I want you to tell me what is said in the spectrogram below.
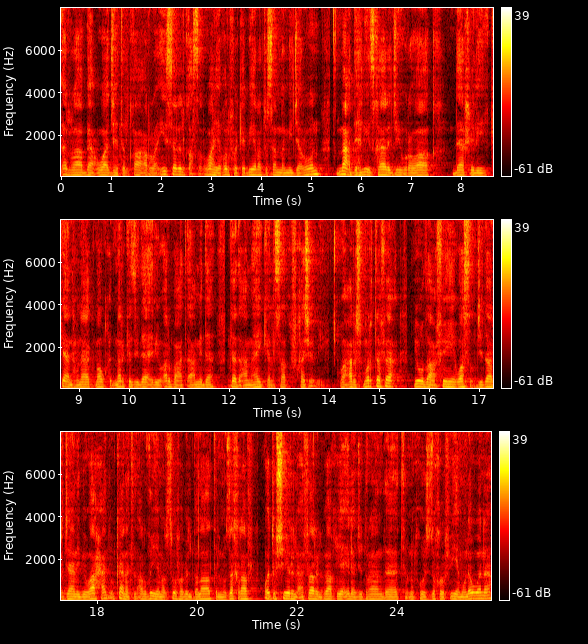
الرابع واجهة القاعة الرئيسة للقصر وهي غرفة كبيرة تسمى ميجارون مع دهليز خارجي ورواق داخلي. كان هناك موقد مركزي دائري وأربعة أعمدة تدعم هيكل سقف خشبي وعرش مرتفع يوضع في وسط جدار جانبي واحد وكانت الأرضية مرصوفة بالبلاط المزخرف وتشير الآثار الباقية إلى جدران ذات نقوش زخرفية ملونة.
